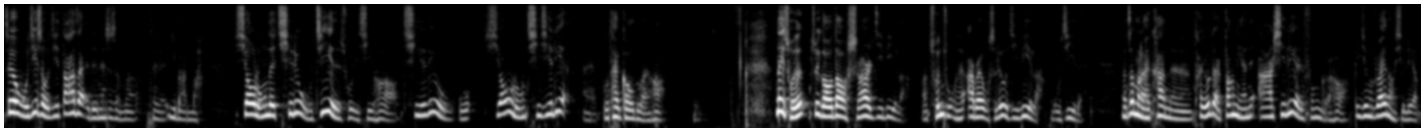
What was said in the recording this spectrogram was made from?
这个五 G 手机搭载的那是什么？这一般吧，骁龙的七六五 G 的处理器哈，七六五骁龙七系列，哎，不太高端哈。内存最高到十二 GB 了啊，存储呢二百五十六 GB 了，五 G 的。那这么来看呢，它有点当年的 R 系列的风格哈，毕竟 Reno 系列嘛。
